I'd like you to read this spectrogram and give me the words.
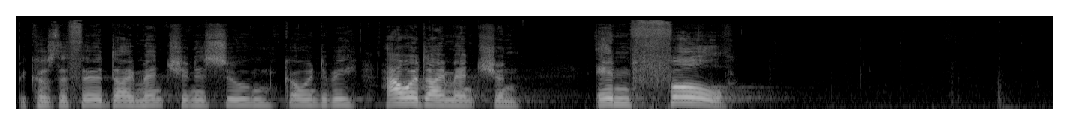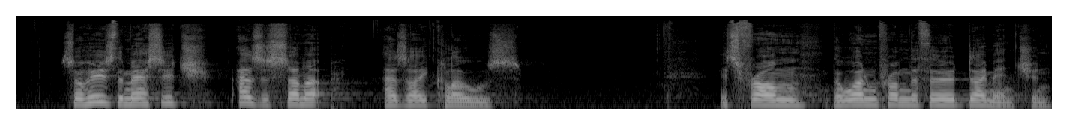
Because the third dimension is soon going to be our dimension in full. So here's the message as a sum up as I close. It's from the one from the third dimension.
